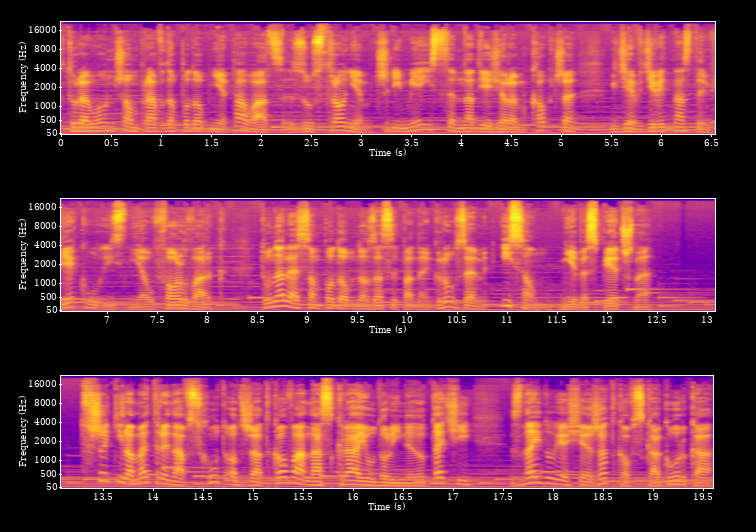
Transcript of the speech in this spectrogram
które łączą prawdopodobnie pałac z Ustroniem, czyli miejscem nad jeziorem Kopcze, gdzie w XIX wieku istniał folwark. Tunele są podobno zasypane gruzem i są niebezpieczne. 3 km na wschód od Rzadkowa, na skraju Doliny Noteci, znajduje się Rzadkowska Górka.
